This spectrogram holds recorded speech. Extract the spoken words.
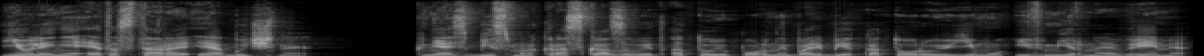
Явление это старое и обычное. Князь Бисмарк рассказывает о той упорной борьбе, которую ему и в мирное время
